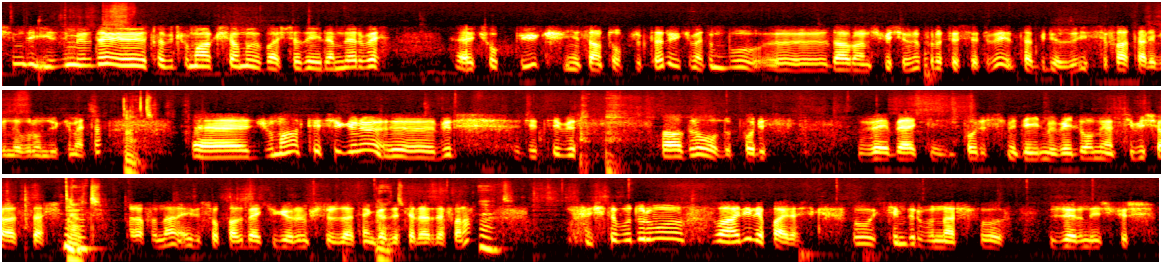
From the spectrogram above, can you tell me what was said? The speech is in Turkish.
Şimdi İzmir'de e, tabii Cuma akşamı başladı eylemler ve e, çok büyük insan toplulukları hükümetin bu e, davranış biçimini protesto etti ve tabii biliyoruz istifa talebinde bulundu hükümetten. Evet. E, Cumartesi günü e, bir ciddi bir saldırı oldu. Polis ve belki polis mi değil mi belli olmayan sivil şahıslar evet. tarafından eli sopalı belki görülmüştür zaten gazetelerde falan. Evet. İşte bu durumu valiyle paylaştık. Bu kimdir bunlar? Bu üzerinde hiçbir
